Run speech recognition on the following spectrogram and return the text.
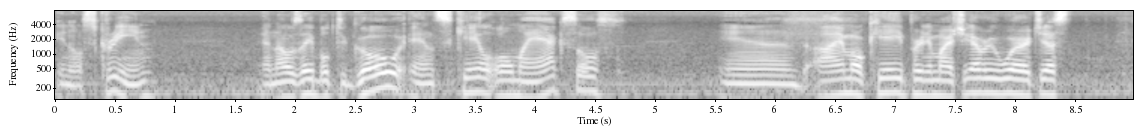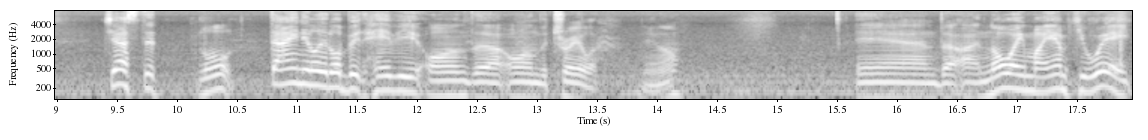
you know, screen. And I was able to go and scale all my axles and I'm okay pretty much everywhere. Just, just a little, tiny little bit heavy on the on the trailer, you know. And uh, knowing my empty weight,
